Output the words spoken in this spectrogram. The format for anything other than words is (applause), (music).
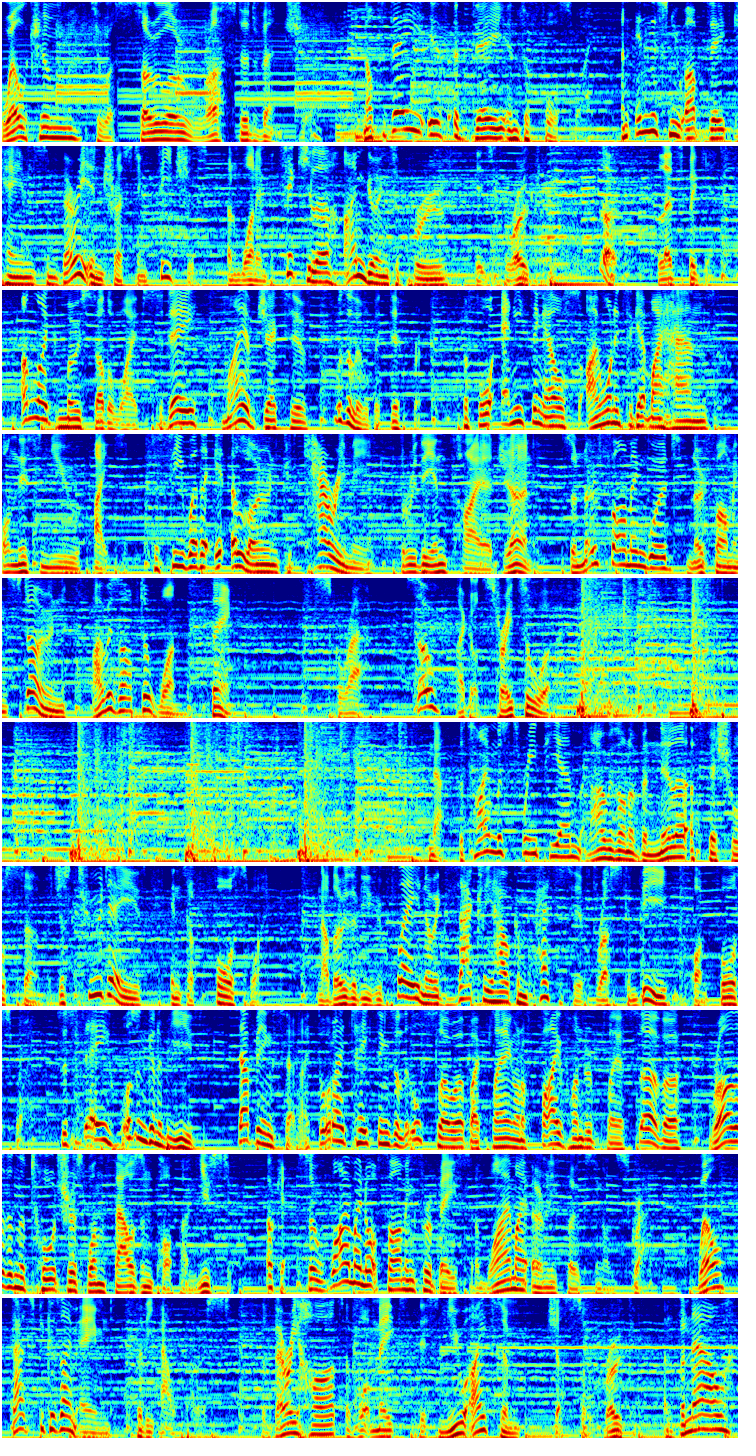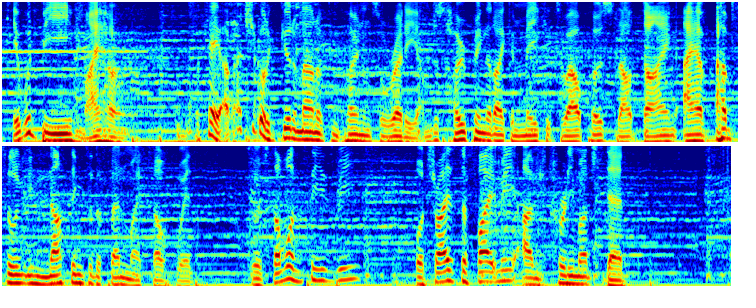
Welcome to a solo Rust adventure. Now today is a day into Forcewipe, and in this new update came some very interesting features, and one in particular I'm going to prove is broken. So, let's begin. Unlike most other wipes today, my objective was a little bit different. Before anything else, I wanted to get my hands on this new item, to see whether it alone could carry me through the entire journey. So no farming wood, no farming stone, I was after one thing. Scrap. So I got straight to work. Now, the time was 3pm and I was on a vanilla official server, just two days into Forcewipe. Now, those of you who play know exactly how competitive Rust can be on Forcewipe, so today wasn't going to be easy. That being said, I thought I'd take things a little slower by playing on a 500 player server rather than the torturous 1000 pop I'm used to. Okay, so why am I not farming for a base and why am I only focusing on scrap? Well, that's because I'm aimed for the outpost, the very heart of what makes this new item just so broken. And for now, it would be my home. Okay, I've actually got a good amount of components already. I'm just hoping that I can make it to Outpost without dying. I have (laughs) absolutely nothing to defend myself with. So if someone sees me or tries to fight me, I'm pretty much dead.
